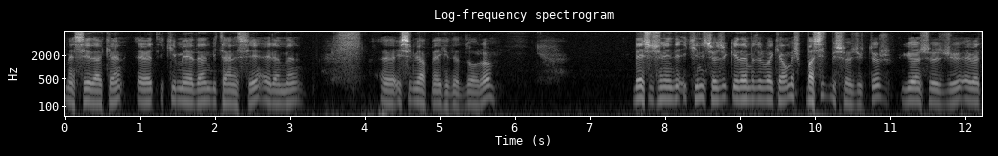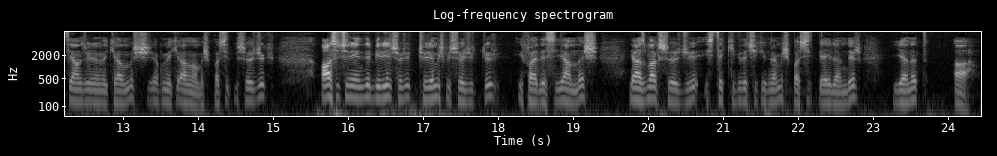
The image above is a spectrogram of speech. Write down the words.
mesleği derken evet 2M'den bir tanesi eylemden e, isim yapma eki de doğru. B seçeneğinde ikinci sözcük gelen bir duruma almış. Basit bir sözcüktür. Yön sözcüğü evet yalnız yönündeki almış. Yapım eki almamış. Basit bir sözcük. A seçeneğinde birinci sözcük türemiş bir sözcüktür. ifadesi yanlış. Yazmak sözcüğü istek kipi de çekilmemiş basit bir eylemdir. Yanıt A.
